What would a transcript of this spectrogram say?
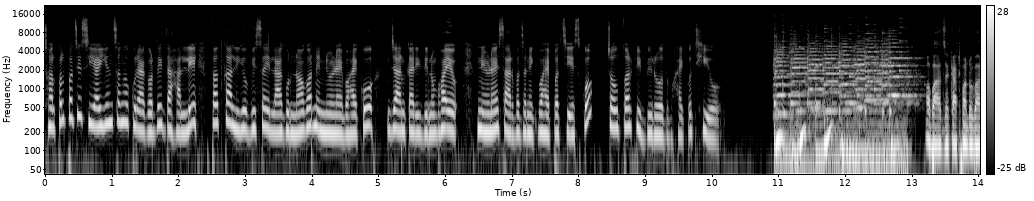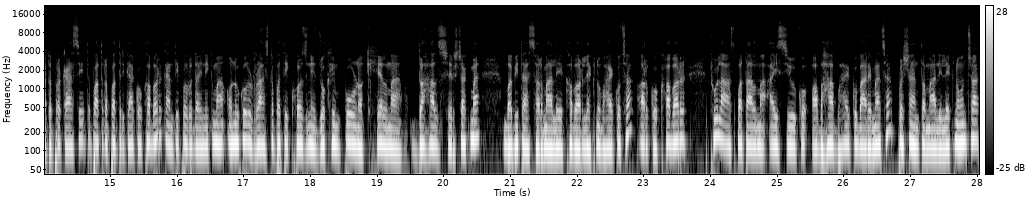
छलफलपछि सीआईएनसँग कुरा गर्दै दाहालले तत्काल यो विषय लागू नगर्ने निर्णय भएको जानकारी दिनुभयो। निर्णय सार्वजनिक भएपछि यसको चौतर्फी विरोध भएको थियो। अब आज काठमाडौँबाट प्रकाशित पत्र पत्रिकाको खबर कान्तिपुर दैनिकमा अनुकूल राष्ट्रपति खोज्ने जोखिमपूर्ण खेलमा दहाल शीर्षकमा बबिता शर्माले खबर लेख्नु भएको छ। अर्को खबर ठूला अस्पतालमा आइसियुको अभाव भएको बारेमा छ। प्रशान्त माली लेख्नुहुन्छ।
